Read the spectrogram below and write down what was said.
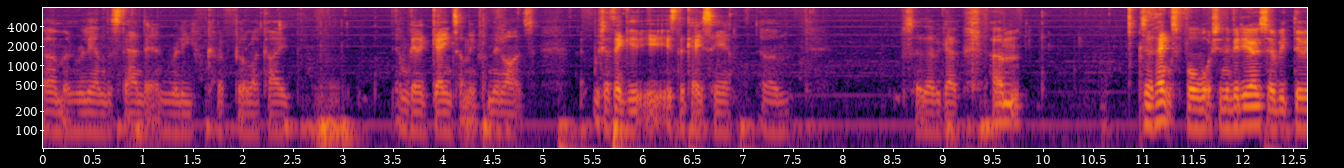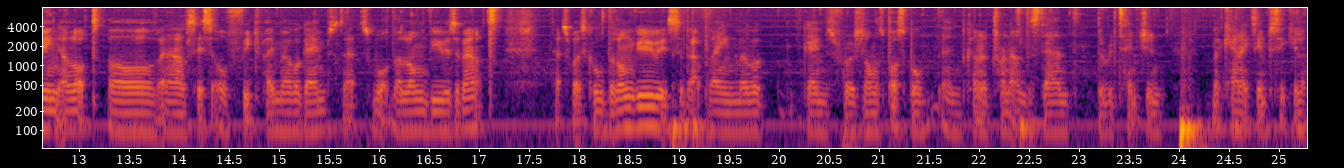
um, and really understand it and really kind of feel like I I'm going to gain something from the alliance, which I think is the case here. Um, so there we go. Um, so thanks for watching the video. So we're doing a lot of analysis of free-to-play mobile games. That's what the long view is about. That's why it's called the long view. It's about playing mobile games for as long as possible and kind of trying to understand the retention mechanics in particular.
